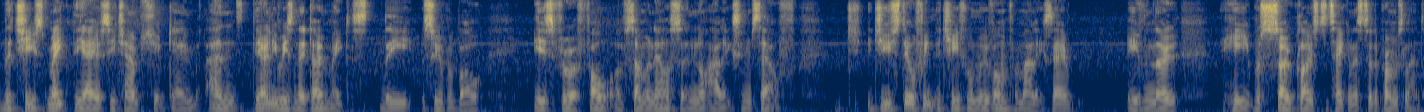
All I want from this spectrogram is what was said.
the Chiefs make the AFC Championship game, and the only reason they don't make the Super Bowl is through a fault of someone else and not Alex himself. Do you still think the Chiefs will move on from Alex there, even though he was so close to taking us to the promised land?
